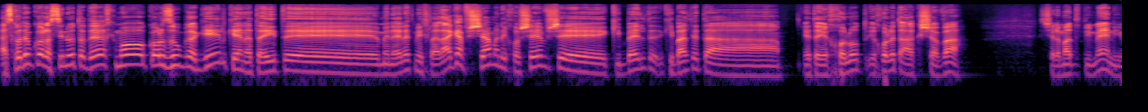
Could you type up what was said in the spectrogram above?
אז קודם כל עשינו את הדרך כמו כל זוג רגיל, כן, את היית אה, מנהלת מכללה. אגב, שם אני חושב שקיבלת קיבלת את, ה, את היכולות, יכולת ההקשבה שלמדת ממני.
